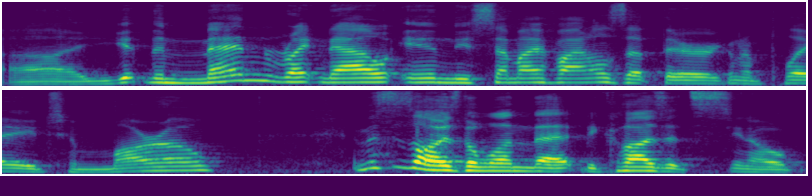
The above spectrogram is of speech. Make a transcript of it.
Uh, you get the men right now in the semifinals that they're going to play tomorrow. And this is always the one that, because it's, you know,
